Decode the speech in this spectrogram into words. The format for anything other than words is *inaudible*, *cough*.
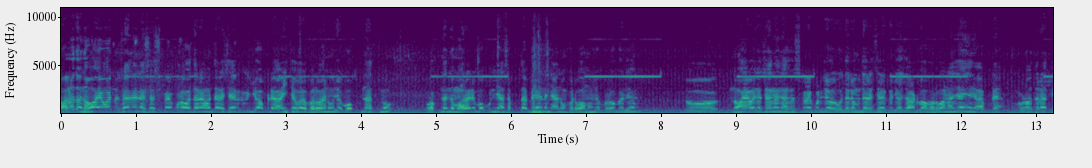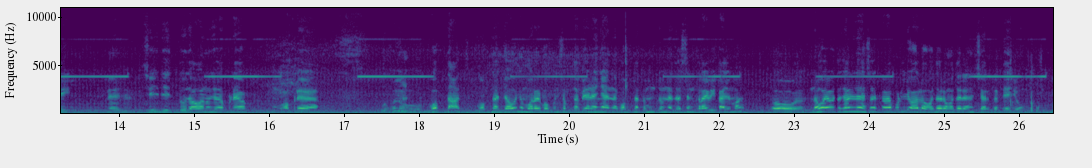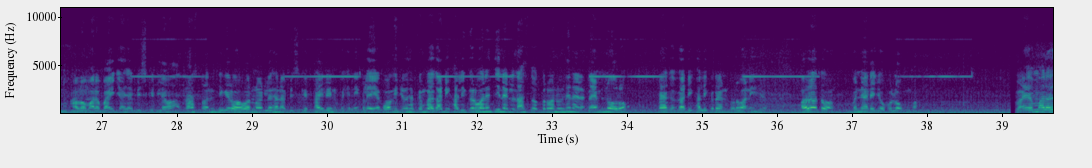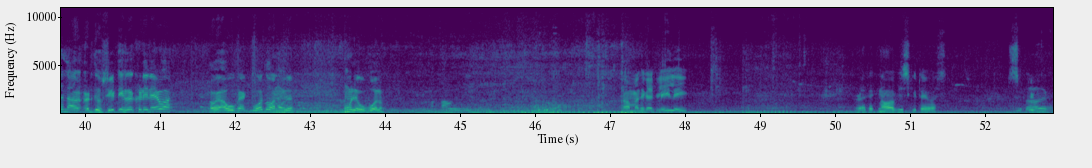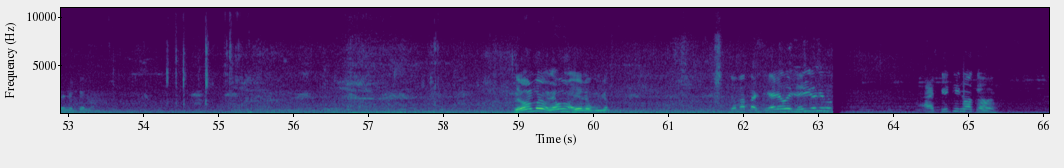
તો હાલો તો નવા આવ્યો તો ચેનલને સબસ્ક્રાઈબ કરો. વધારે વધારે શેર કરજો આપણે અહીંથી હવે ભરવાનું છે ગોપનાથનું. ગોપનાથનું મોરારી બાપુ ત્યાં સપ્તાહ બે અને ત્યાંનું ભરવાનું છે. બરોબર છે? તો નવા આવ્યો તો ચેનલને સબસ્ક્રાઈબ કરજો. વધારે વધારે શેર કરજો. ઝાડવા ભરવાના છે આપણે વડોદરાથી. સીધી દૂધ આવવાનું છે આપણે. આપણે ગોપનાથ. ગોપનાથ જાઓ છે મોરારી બાપુની સપ્તાહ બે ને અહીંયા. ગોપનાથ તમને તમને દર્શન કરાવી કાલમાં. તો નવા આવ્યો તો ચેનલને સબસ્ક્રાઈબ કરજો. હાલો, વધારે વધારે શેર કરી દેજો. હાલો, અમારા ભાઈ જાય છે બિસ્કિટ લેવા. નાસ્તો નથી કર્યો સવારનો એટલે છે ને બિસ્કિટ ખાઈ લઈને પછી નીકળે એક વાગી જશે કેમ કે ગાડી ખાલી કરવાની હતી ને એટલે નાસ્તો કરવાનું છે ને ટાઈમ ન રહો કારણ કે ગાડી ખાલી કરીને ભરવાની છે. હાલો તો, બન્યા રહેજો બ્લોગમાં. ભાઈ, અમારે છે ને અડધું સીટી રખડીને આવ્યા. હવે આવું કંઈક ગોતવાનું છે. શું લેવું, બોલો. આમાંથી કંઈક લઈ લઈ. કંઈક નવા બિસ્કિટ આવ્યા છે. લેવાનું બોલો લેવાનું એ લેવું જો તમે પાસે ઝેર હોય લઈ લો ને આ સિટી નો કહેવાય.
